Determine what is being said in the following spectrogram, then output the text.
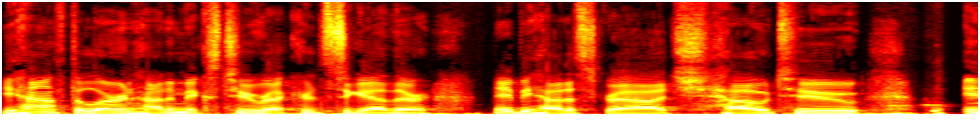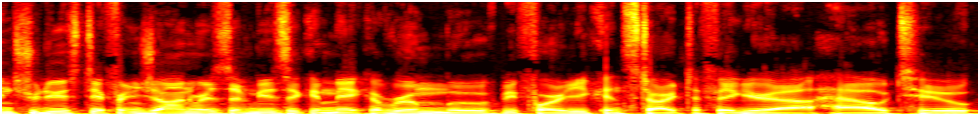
You have to learn how to mix two records together, maybe how to scratch, how to introduce different genres of music and make a room move before you can start to figure out how to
